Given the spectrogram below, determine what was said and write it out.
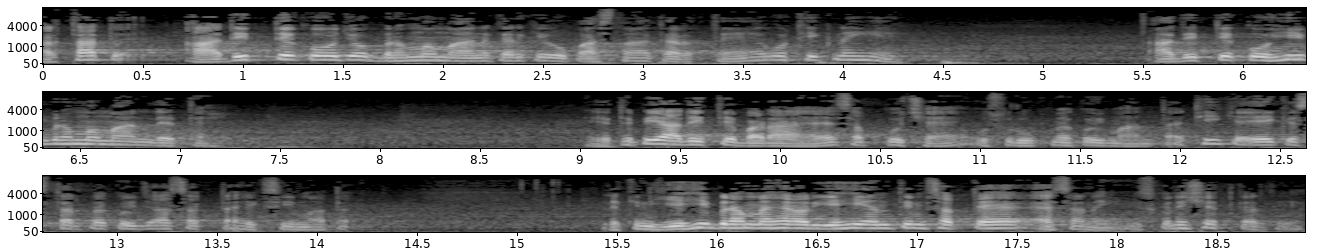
अर्थात तो आदित्य को जो ब्रह्म मान करके उपासना करते हैं, वो ठीक नहीं है। आदित्य को ही ब्रह्म मान लेते हैं। यद्यपि आदित्य बड़ा है, सब कुछ है, उस रूप में कोई मानता है, ठीक है, एक स्तर पर कोई जा सकता है, एक सीमा तक। लेकिन यही ब्रह्म है और यही अंतिम सत्य है, ऐसा नहीं, इसको निषेध कर दिया।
